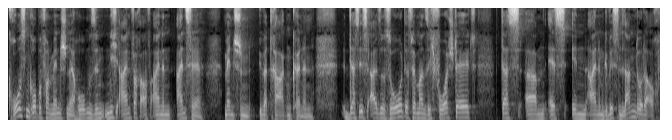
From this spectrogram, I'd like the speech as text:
großen Gruppe von Menschen erhoben sind, nicht einfach auf einen Einzelmenschen übertragen können. Das ist also so, dass wenn man sich vorstellt, dass ähm, es in einem gewissen Land oder auch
